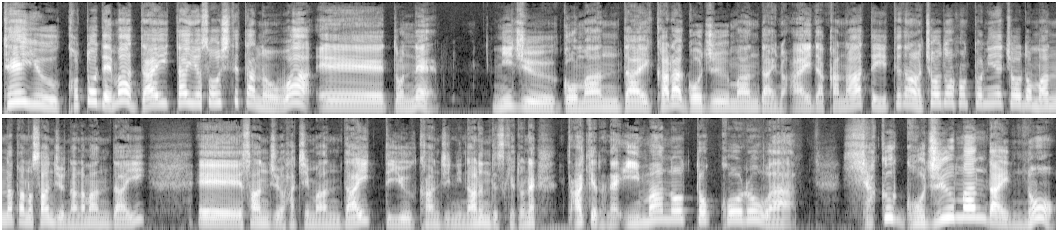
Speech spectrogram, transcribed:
ていうことで、まあ大体予想してたのは、えっ、ー、とね、25万台から50万台の間かなって言ってたのはちょうど本当にねちょうど真ん中の37万台、えー、38万台っていう感じになるんですけどねだけどね今のところは150万台の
